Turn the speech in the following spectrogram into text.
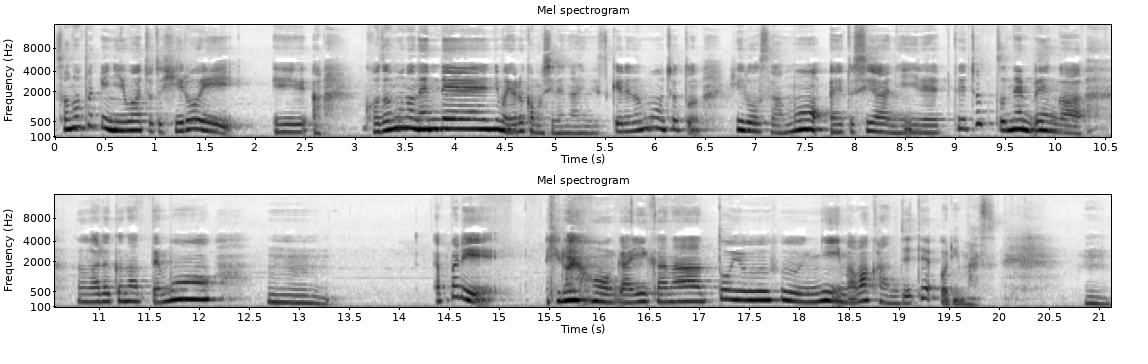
その時にはちょっと広い、えー、あ子どもの年齢にもよるかもしれないんですけれどもちょっと広さも、えー、と視野に入れてちょっとね便が悪くなっても、うん、やっぱり広い方がいいかなというふうに今は感じております。うん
